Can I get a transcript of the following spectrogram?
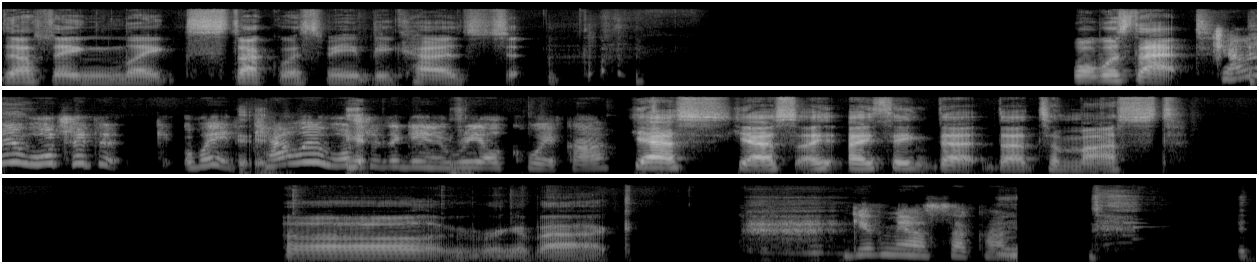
nothing like stuck with me because What was that? Can we watch it? Wait, can we watch it again real quick, huh? Yes, yes, I, I think that that's a must. Oh, let me bring it back. Give me a second.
